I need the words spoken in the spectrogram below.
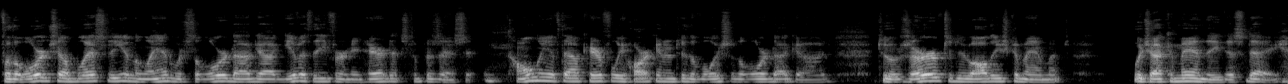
For the Lord shall bless thee in the land which the Lord thy God giveth thee for an inheritance to possess it. Only if thou carefully hearken unto the voice of the Lord thy God, to observe to do all these commandments, which I command thee this day.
